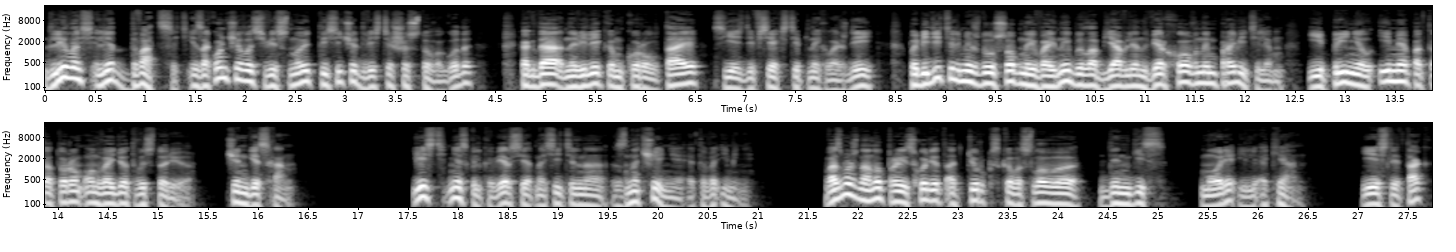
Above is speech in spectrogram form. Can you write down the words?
длилась лет 20 и закончилась весной 1206 года, когда на Великом Курултае, съезде всех степных вождей, победитель междуусобной войны был объявлен верховным правителем и принял имя, под которым он войдет в историю Чингисхан. Есть несколько версий относительно значения этого имени. Возможно, оно происходит от тюркского слова «денгис» — море или океан. Если так,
